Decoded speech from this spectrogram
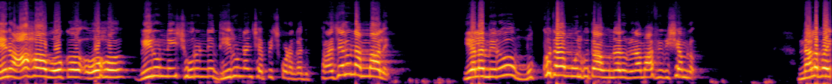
నేను ఆహా ఓకో ఓహో వీరుణ్ణి శూరుణ్ణి ధీరుణ్ణి అని చెప్పించుకోవడం కాదు. ప్రజలు నమ్మాలి. ఇలా మీరు ముక్కుతా మూలుగుతా ఉన్నారు రుణమాఫీ విషయంలో. నలభై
